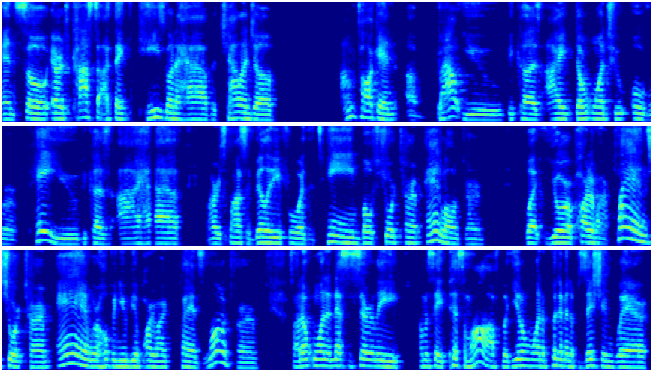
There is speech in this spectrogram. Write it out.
And so Eric DeCosta, I think he's going to have the challenge of I'm talking about you because I don't want to overpay you because I have my responsibility for the team, both short term and long term. But you're a part of our plans short term, and we're hoping you be a part of our plans long term. So I don't want to necessarily, I'm gonna say piss them off, but you don't want to put them in a position where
